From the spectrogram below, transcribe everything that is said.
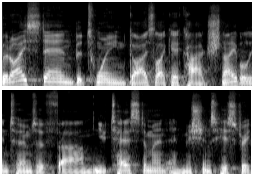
But I stand between guys like Eckhard Schnabel in terms of um, New Testament and missions history.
